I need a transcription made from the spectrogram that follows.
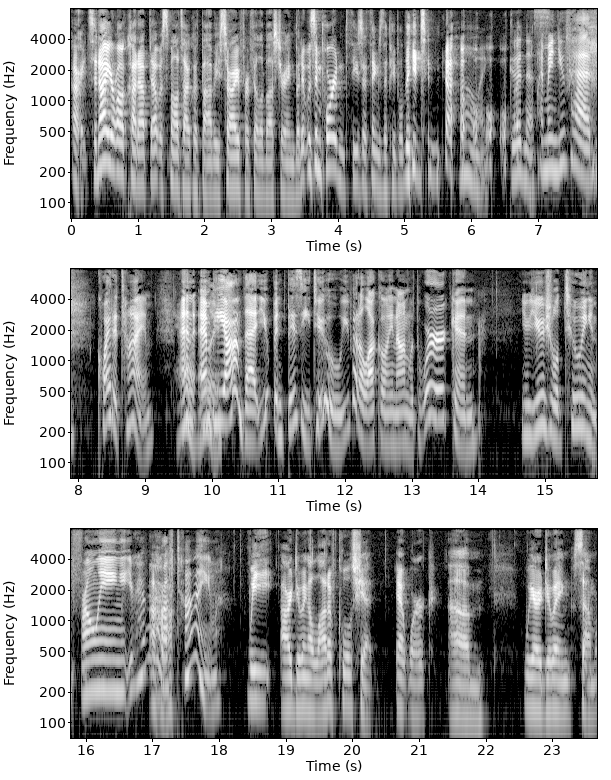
All right so now you're all caught up. That was small talk with bobby. Sorry for filibustering but it was important. These are things that people need to know. Oh my goodness. I mean, you've had quite a time, and and really. beyond that, you've been busy too. You've had a lot going on with work and your usual toing and froing. You're having a Uh-huh. rough time. we are doing a lot of cool shit at work. Um, we are doing some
